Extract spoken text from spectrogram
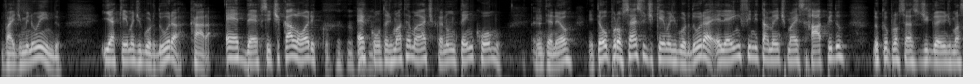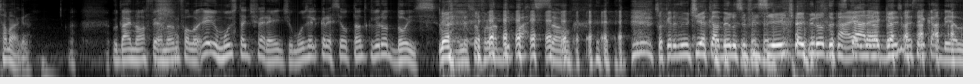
vai diminuindo. E a queima de gordura, cara, é déficit calórico. É conta de matemática, não tem como. Entendeu? Então, o processo de queima de gordura, ele é infinitamente mais rápido do que o processo de ganho de massa magra. O Dainó Fernando falou: Ei, o Muso tá diferente. O Muso ele cresceu tanto que virou dois. Ele sofreu uma bipartição. Só que ele não tinha cabelo suficiente, aí virou dois Aí virou careca. dois, mas sem cabelo.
